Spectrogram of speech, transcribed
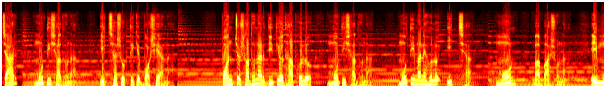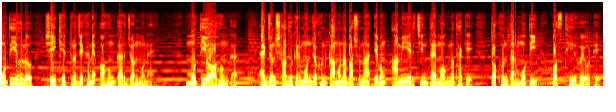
চার মতি সাধনা ইচ্ছা শক্তিকে বসে আনা। পঞ্চ সাধনার দ্বিতীয় ধাপ হল মতি সাধনা মতি মানে হল ইচ্ছা, মন বা বাসনা। এই মতি হল সেই ক্ষেত্র যেখানে অহংকার জন্ম নেয়। মতি ও অহংকার, একজন সাধকের মন যখন কামনা, বাসনা এবং আমি এর চিন্তায় মগ্ন থাকে, তখন তার মতি অস্থির হয়ে ওঠে।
